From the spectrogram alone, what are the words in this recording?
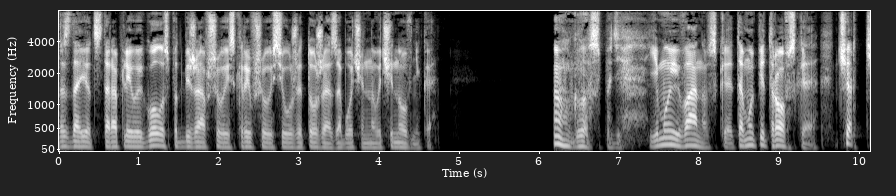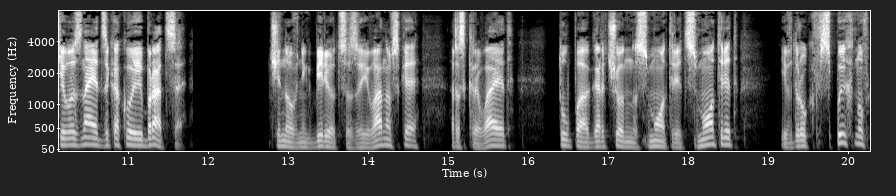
раздается торопливый голос подбежавшего и скрывшегося уже тоже озабоченного чиновника. О, Господи, ему Ивановское, тому Петровское. Черт его знает, за какое и браться. Чиновник берется за Ивановское, раскрывает, тупо огорченно смотрит, смотрит, и вдруг, вспыхнув,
